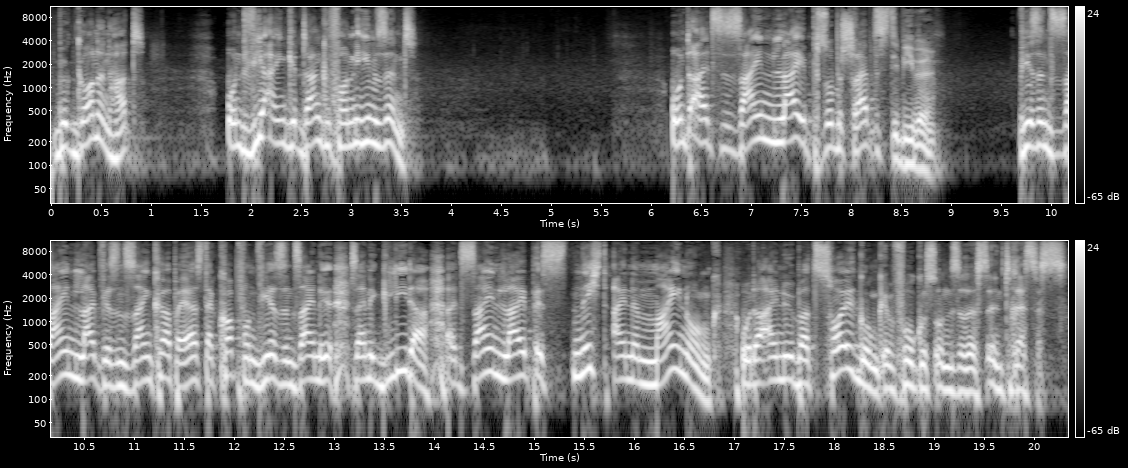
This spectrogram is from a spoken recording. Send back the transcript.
begonnen hat und wir ein Gedanke von ihm sind. Und als sein Leib, so beschreibt es die Bibel, wir sind sein Leib, wir sind sein Körper. Er ist der Kopf und wir sind seine, seine Glieder. Als sein Leib ist nicht eine Meinung oder eine Überzeugung im Fokus unseres Interesses.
